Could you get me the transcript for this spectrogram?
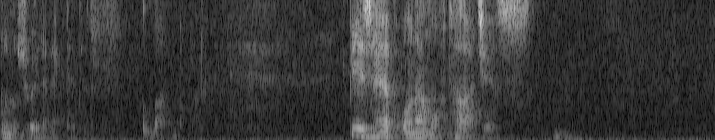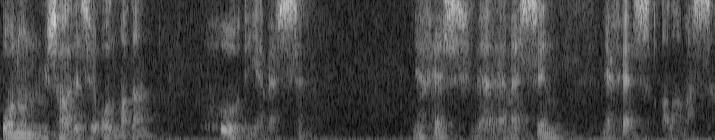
bunu söylemektedir. Allah'ın kulları. Biz hep ona muhtacız. Onun müsaadesi olmadan hu diyemezsin. Nefes veremezsin, nefes alamazsın.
